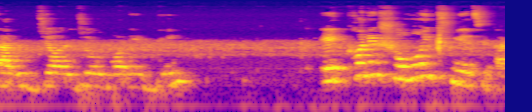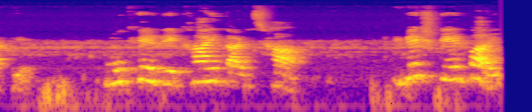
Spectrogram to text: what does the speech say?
তার উজ্জ্বল যৌবনের দিন। এক্ষণে সময় ছুঁয়েছে তাকে। মুখের রেখায় তার ছাপ। বেশ টের পায়,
